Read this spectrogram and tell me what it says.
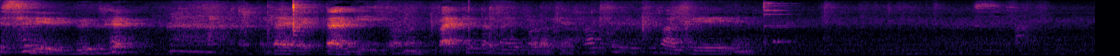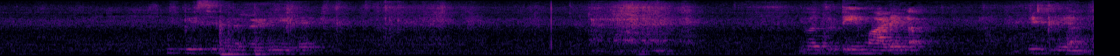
ಬಿಸಿ ನೀರಿದ್ದಿದ್ರೆ ಡೈರೆಕ್ಟಾಗಿ ಒಂದೊಂದು ಪ್ಯಾಕೆಟನ್ನು ಇಟ್ಕೊಳ್ಳೋಕ್ಕೆ ಹಾಕಿ ಹಾಕೊಳ್ಳಿ. ಹಾಗೆ. ಬಿಸಿ ನೀರು ರೆಡಿ ಇದೆ. ಇವತ್ತು ಟೀ ಮಾಡಿಲ್ಲ. ಇಡ್ಲಿ ಅಂತ.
